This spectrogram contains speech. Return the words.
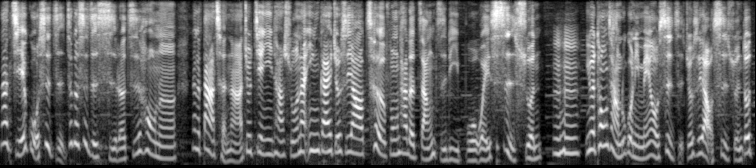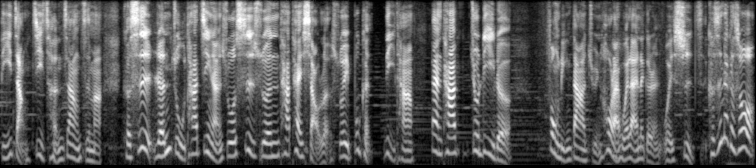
那结果世子这个世子死了之后呢，那个大臣啊就建议他说，那应该就是要册封他的长子李伯为世孙。嗯哼，因为通常如果你没有世子，就是要有世孙，都嫡长继承这样子嘛。可是人主他竟然说世孙他太小了，所以不肯立他，但他就立了凤林大军，后来回来那个人为世子。可是那个时候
